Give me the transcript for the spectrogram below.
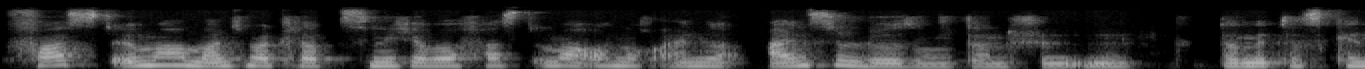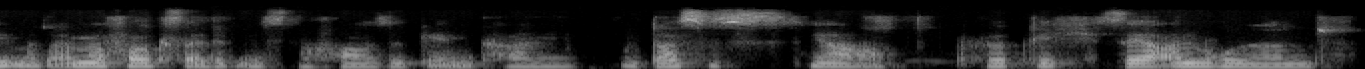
fast immer, manchmal klappt es nicht, aber fast immer auch noch eine Einzellösung dann finden, damit das Kind mit einem Erfolgserlebnis nach Hause gehen kann. Und das ist ja wirklich sehr anrührend.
